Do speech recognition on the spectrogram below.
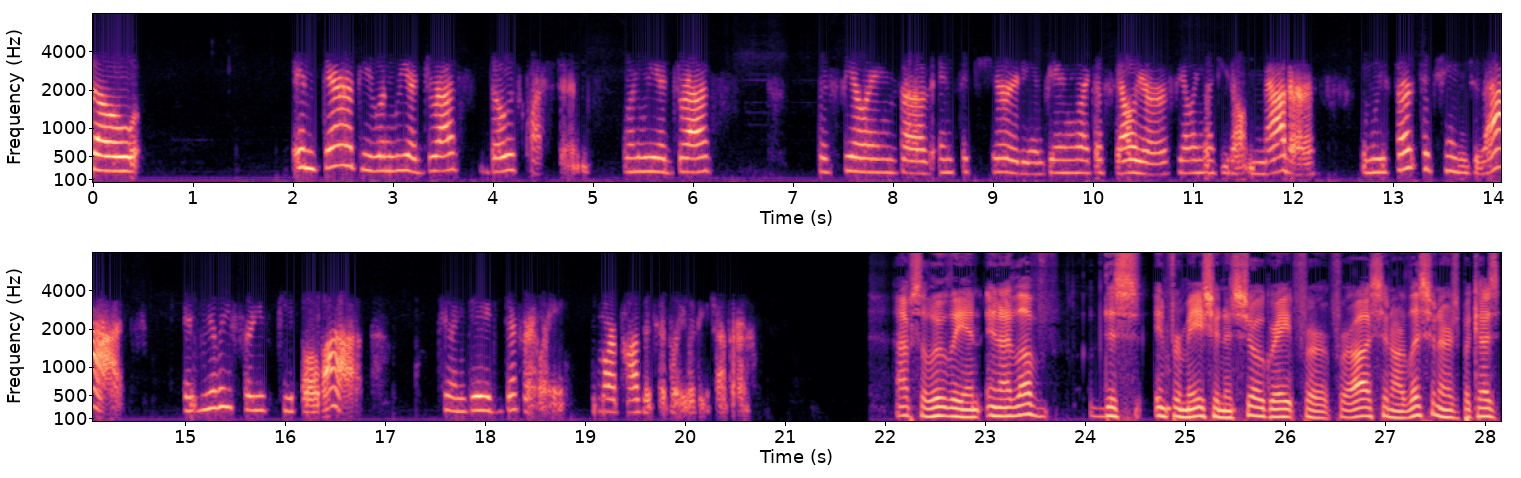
So in therapy, when we address those questions, when we address the feelings of insecurity and feeling like a failure, feeling like you don't matter, when we start to change that, it really frees people up to engage differently, more positively with each other. Absolutely. And and I love this information is so great for, for us and our listeners because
